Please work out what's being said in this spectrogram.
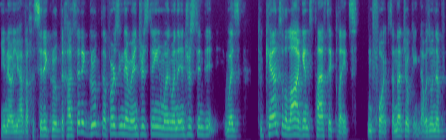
you know you have a hasidic group the hasidic group the first thing they were interested in when, when the interest in was to cancel the law against plastic plates and forks i'm not joking that was one of the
